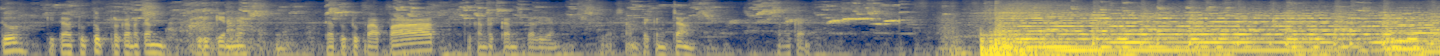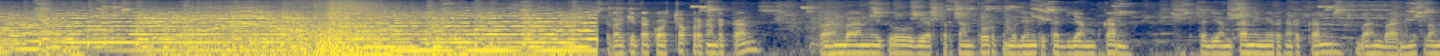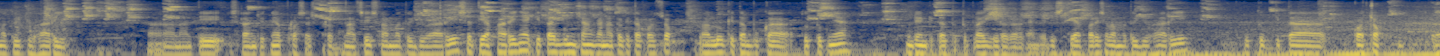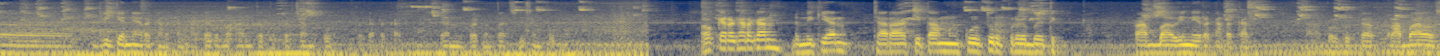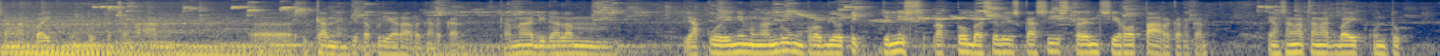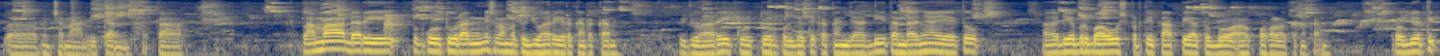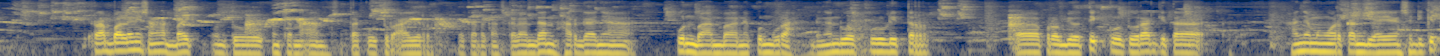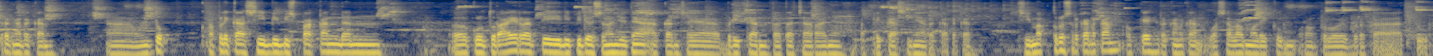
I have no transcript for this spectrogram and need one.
itu kita tutup rekan-rekan dirigennya kita tutup rapat rekan-rekan sekalian. Ya, sampai kencang. Rekan kita kocok rekan-rekan bahan-bahan itu biar tercampur kemudian kita diamkan. Kita diamkan ini rekan-rekan bahan-bahan ini selama tujuh hari. Nah, nanti selanjutnya proses fermentasi selama tujuh hari. Setiap harinya kita guncangkan atau kita kocok lalu kita buka tutupnya kemudian kita tutup lagi rekan-rekan. Jadi setiap hari selama tujuh hari tutup kita kocok eh, rekan-rekan agar bahan tetap tercampur rekan-rekan. Dan fermentasi sempurna Oke rekan-rekan. Demikian cara kita mengkultur probiotik rabal ini rekan-rekan. Nah, produk rabal sangat baik untuk pencernaan uh, ikan yang kita pelihara rekan-rekan. Karena di dalam Yakul ini mengandung probiotik jenis Lactobacillus casei strain sirota rekan-rekan yang sangat-sangat baik untuk uh, pencernaan ikan serta lama dari pengkulturan ini selama tujuh hari rekan-rekan tujuh hari kultur probiotik akan jadi tandanya yaitu uh, dia berbau seperti tape atau bau alkohol rekan-rekan probiotik rabal ini sangat baik untuk pencernaan serta kultur air rekan-rekan sekalian. Dan harganya pun bahan-bahannya pun murah. Dengan 20 liter e, probiotik kulturan kita hanya mengeluarkan biaya yang sedikit rekan-rekan. Nah, untuk aplikasi bibis pakan dan kultur air nanti di video selanjutnya akan saya berikan tata caranya aplikasinya rekan-rekan. Simak terus rekan-rekan. Oke rekan-rekan. Wassalamualaikum warahmatullahi wabarakatuh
